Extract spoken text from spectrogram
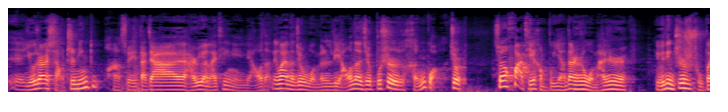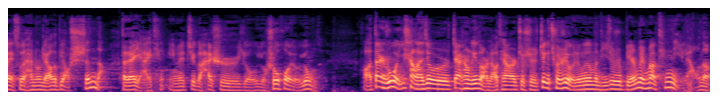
呃有点小知名度啊，所以大家还是愿意来听你聊的。另外呢，就是我们聊呢就不是很广，就是虽然话题很不一样，但是我们还是。有一定知识储备，所以还能聊得比较深的，大家也爱听，因为这个还是有有收获有用的，啊！但是如果一上来就是家长里短聊天，就是这个确实有这个问题，就是别人为什么要听你聊呢？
